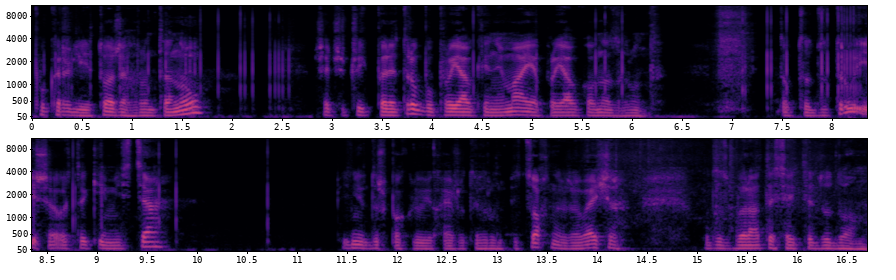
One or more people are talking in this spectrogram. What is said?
По крилі теж грунтанув. Ще чуть-чуть перетру, бо проявки немає, проявка у нас ґрунт. Тобто дотру і ще ось такі місця. Пізніше дошпаклюю, хай вже той ґрунт підсохне, вже вечір. Буду збиратися йти додому.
